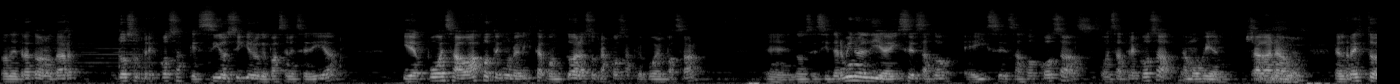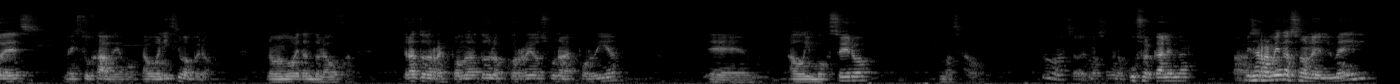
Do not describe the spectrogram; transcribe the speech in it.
donde trato de anotar dos o tres cosas que sí o sí quiero que pasen ese día. Y después abajo tengo una lista con todas las otras cosas que pueden pasar. Eh, entonces, si termino el día e hice esas dos, e hice esas dos cosas, o esas tres cosas, estamos bien, ya ganamos. El resto es nice to have, digamos, está buenísimo, pero no me mueve tanto la aguja. Trato de responder a todos los correos una vez por día. Eh, hago inboxero. ¿Qué más hago? No, eso es más o menos. Uso el calendar. Ah, Mis herramientas son el mail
